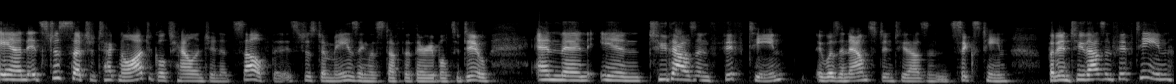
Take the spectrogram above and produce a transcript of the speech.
And it's just such a technological challenge in itself that it's just amazing the stuff that they're able to do. And then in 2015, it was announced in 2016, but in 2015,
